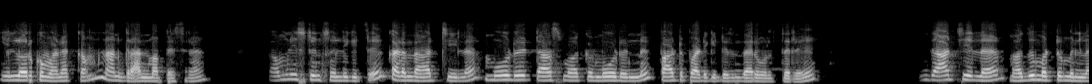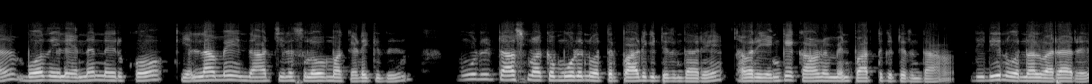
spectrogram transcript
எல்லோருக்கும் வணக்கம். நான் கிராண்ட்மா பேசுறேன். கம்யூனிஸ்ட்டுன்னு சொல்லிக்கிட்டு கடந்த ஆட்சியில் மூடு, டாஸ்மாக் மூடுன்னு பாட்டு பாடிக்கிட்டு இருந்தார் ஒருத்தர் இந்த ஆட்சியில் மது மட்டும் இல்லை போதையில் என்னென்ன இருக்கோ எல்லாமே இந்த ஆட்சியில் சுலபமாக கிடைக்குது. மூடு, டாஸ்மாக் மூடுன்னு ஒருத்தர் பாடிக்கிட்டு இருந்தார் அவரை எங்கே காணுமேன்னு பார்த்துக்கிட்டு இருந்தா, திடீர்னு ஒரு நாள் வராரு.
